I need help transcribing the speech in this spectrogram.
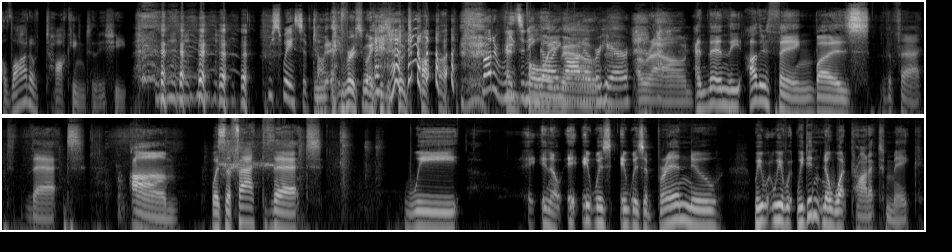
a lot of talking to the sheep, Persuasive talk. persuasive talk. A lot of reasoning going on over here. around. And then the other thing was the fact that um, was the fact that we, you know, it, it was it was a brand new. We we we didn't know what product to make.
